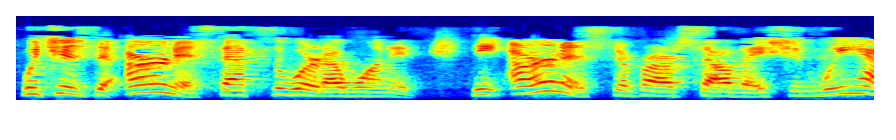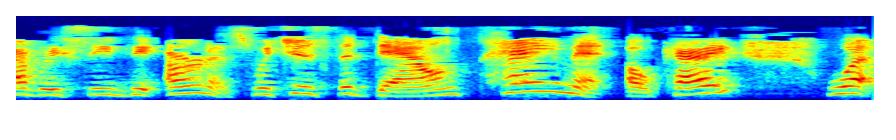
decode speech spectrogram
Which is the earnest, that's the word I wanted. The earnest of our salvation. We have received the earnest, which is the down payment, okay? What,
